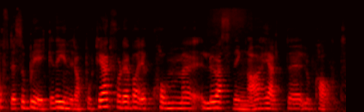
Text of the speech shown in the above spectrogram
ofte så ble ikke det innrapportert, for det bare kom eh, løsninger helt eh, lokalt.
